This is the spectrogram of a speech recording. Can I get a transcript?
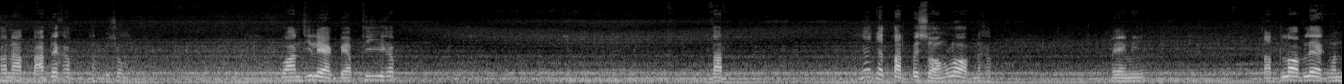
ขนาดตัดได้ครับท่านผู้ชมวันที่แหลกแบบที่ครับ ตัด น่าจะตัดไปสองรอบนะครับ แปลงนี้ ตัดรอบแรกมัน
